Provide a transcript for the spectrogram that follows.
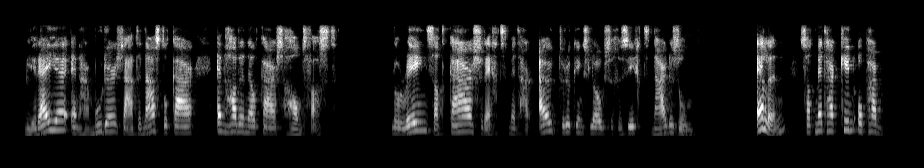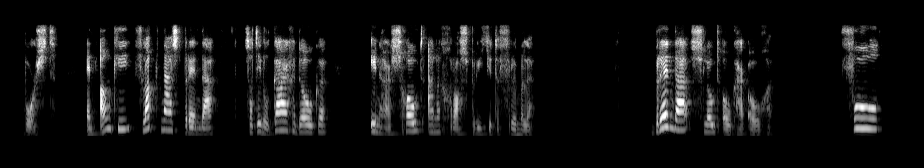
Mireille en haar moeder zaten naast elkaar en hadden elkaars hand vast. Lorraine zat kaarsrecht met haar uitdrukkingsloze gezicht naar de zon. Ellen zat met haar kin op haar borst en Ankie, vlak naast Brenda, zat in elkaar gedoken in haar schoot aan een grasprietje te frummelen. Brenda sloot ook haar ogen. Voel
